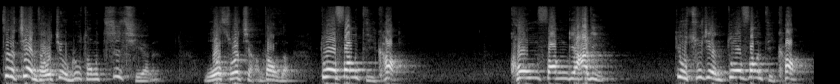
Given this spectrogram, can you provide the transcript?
这个箭头就如同之前。我所讲到的多方抵抗，空方压力，又出现多方抵抗，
